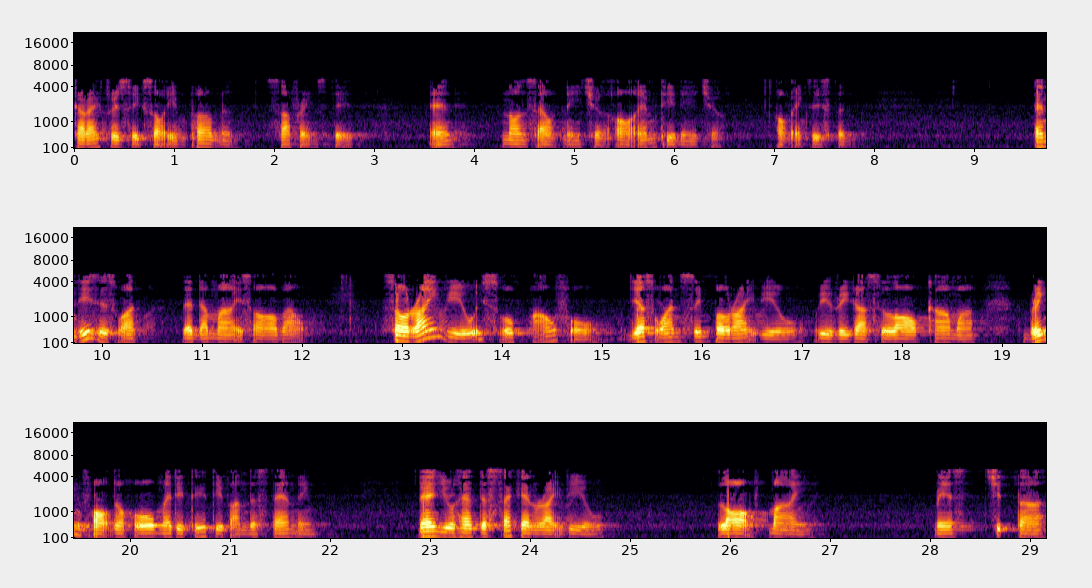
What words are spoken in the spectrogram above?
characteristics of impermanent suffering state and non-self nature or empty nature of existence. And this is what the Dhamma is all about. So right view is so powerful. Just one simple right view with regards to law of karma bring forth the whole meditative understanding. Then you have the second right view, law of mind, means chitta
